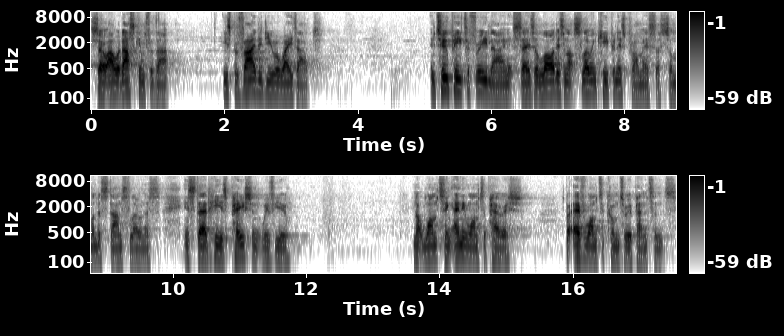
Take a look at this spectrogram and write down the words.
So I would ask him for that. He's provided you a way out. In 2 Peter 3 9, it says, The Lord is not slow in keeping his promise, as some understand slowness. Instead, he is patient with you, not wanting anyone to perish, but everyone to come to repentance.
